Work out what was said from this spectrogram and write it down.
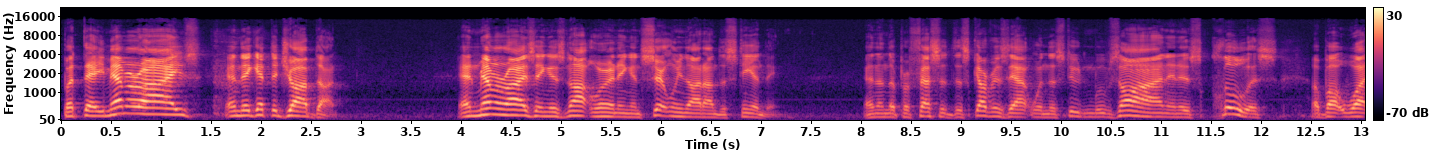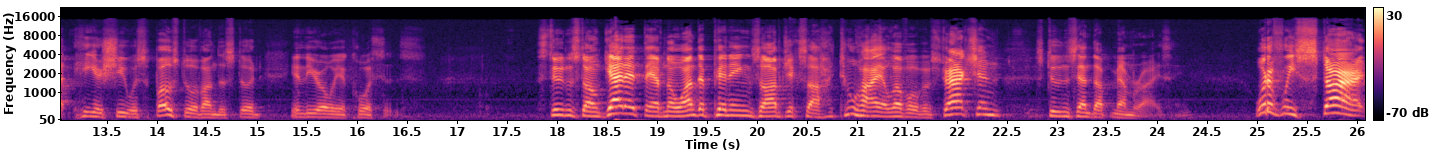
but they memorize and they get the job done. And memorizing is not learning and certainly not understanding. And then the professor discovers that when the student moves on and is clueless about what he or she was supposed to have understood in the earlier courses. Students don't get it, they have no underpinnings, objects are too high a level of abstraction, students end up memorizing. What if we start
